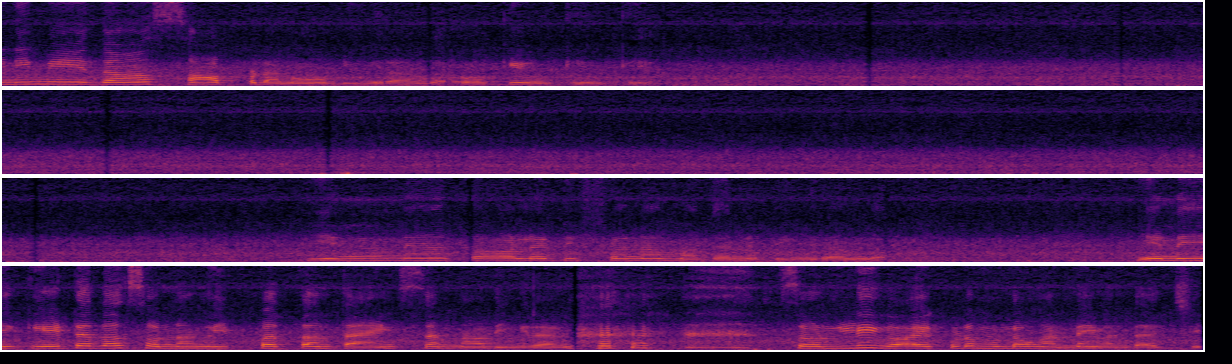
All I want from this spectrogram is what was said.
இனிமே தான் சாப்பிடணும் அப்படிங்கிறாங்க. ஓகே ஓகே ஓகே என்ன காலை டிஃபனாக மதன் அப்படிங்கிறாங்க. என்னைய கேட்டதா சொன்னாங்க இப்போ தான் தேங்க்ஸ் அண்ணா அப்படிங்கிறாங்க. சொல்லி வாய் கூட முடியல உங்கள் அன்னை வந்தாச்சு.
